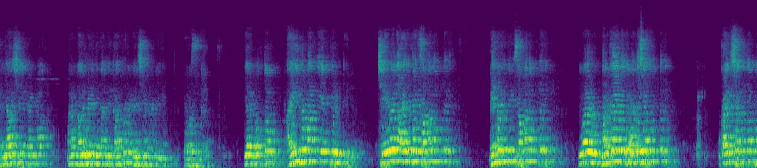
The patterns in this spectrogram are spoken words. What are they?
క్రియాశీలకంగా మనం నలభై ఎనిమిది మంది కార్పొరేట్ వేసినటువంటి వ్యవస్థ ఇలా మొత్తం ఐదు మంది ఎంపీలు ఉంటాయి చేవల ఐదు మంది సంబంధం ఉంటుంది. మెహబూబ్ సంబంధం ఉంటుంది. ఇవాళ నరకాయలకి వంద శాతం ఉంటుంది. ఒక ఐదు శాతం తప్ప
